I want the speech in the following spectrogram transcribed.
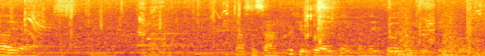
oh yeah, that's the sound cricket players make when they put into people.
